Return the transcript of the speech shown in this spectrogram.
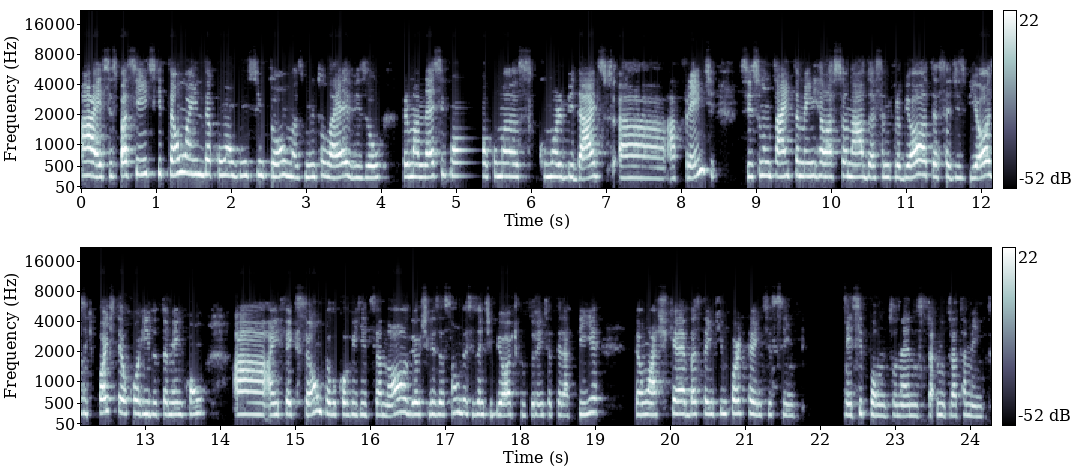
ah, esses pacientes que estão ainda com alguns sintomas muito leves ou permanecem com algumas comorbidades à, à frente, se isso não está também relacionado a essa microbiota, essa desbiose, que pode ter ocorrido também com a, a infecção pelo Covid-19, a utilização desses antibióticos durante a terapia. Então, acho que é bastante importante, sim, esse ponto, né, no, no tratamento.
